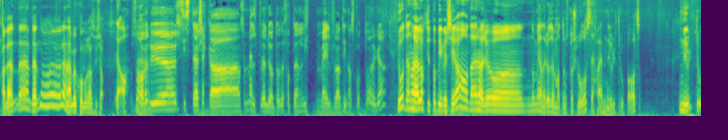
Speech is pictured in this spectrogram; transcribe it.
Ja, Den, eh, den regner jeg med kommer ganske kjapt. Ja. Så har vel du, sist jeg sjekka, så meldte vel du at du hadde fått en liten mail fra Tina Scott ikke? Jo, den har jeg lagt ut på Biver-sida, og der har jo Nå mener jo dem at de skal slå oss. Det har jeg null tro på, altså. Null tro.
